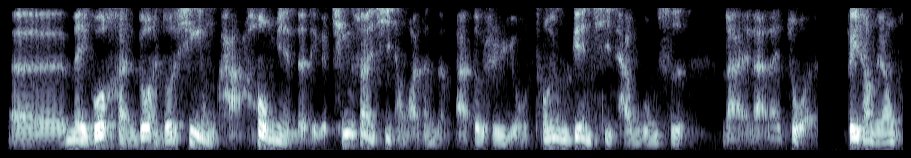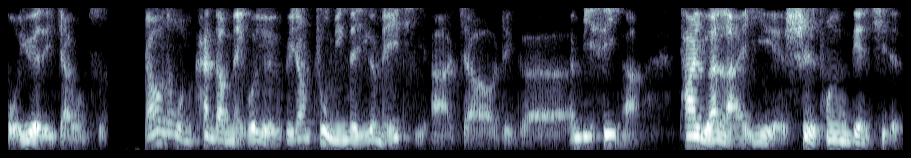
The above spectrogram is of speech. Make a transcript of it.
呃，美国很多很多的信用卡后面的这个清算系统啊等等啊，都是由通用电气财务公司来来来做的，非常非常活跃的一家公司。然后呢，我们看到美国有一个非常著名的一个媒体啊，叫这个 NBC 啊，它原来也是通用电气的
